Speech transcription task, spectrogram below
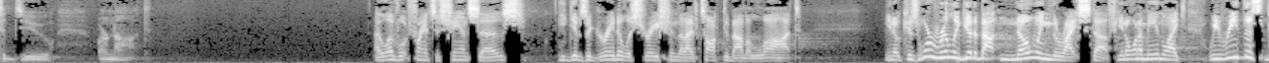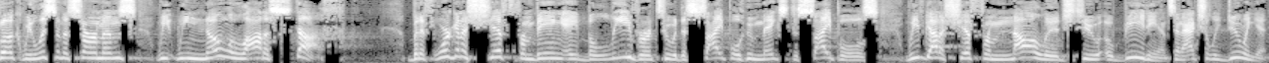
to do or not? I love what Francis Chan says. He gives a great illustration that I've talked about a lot you know, because we're really good about knowing the right stuff. You know what I mean? Like, we read this book, we listen to sermons, we, we know a lot of stuff. But if we're going to shift from being a believer to a disciple who makes disciples, we've got to shift from knowledge to obedience and actually doing it.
